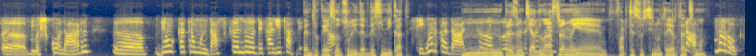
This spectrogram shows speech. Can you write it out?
uh, școlar uh, de către un dascăl de calitate. Pentru că e da? soțul lider de sindicat. Sigur că da. Adică, Mm, uh, Prezumția suntem- dumneavoastră nu e foarte susținută, iertați-mă. da, mă rog,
